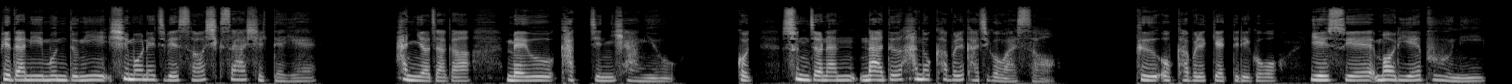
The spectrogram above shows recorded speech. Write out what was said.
베다니 문둥이 시몬의 집에서 식사하실 때에 한 여자가 매우 값진 향유, 곧 순전한 나드 한 옥합을 가지고 와서 그 옥합을 깨뜨리고 예수의 머리에 부으니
